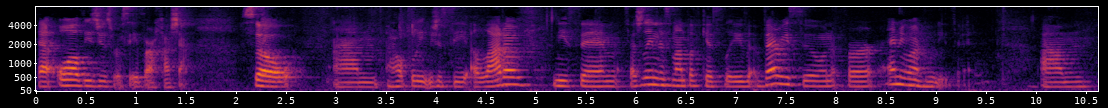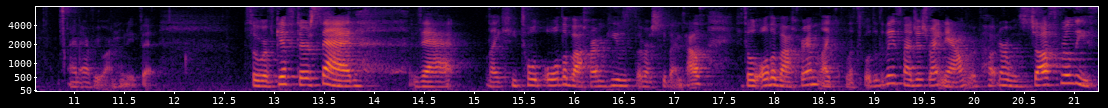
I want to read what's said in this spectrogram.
that all these Jews were saved by Hashem. So um, hopefully we should see a lot of Nisim, especially in this month of Kislev, very soon for anyone who needs it um, and everyone who needs it. So Rav Gifter said that like he told all the Bachrim, he was the Rosh Yeshiva's house, he told all the Bachrim, like, let's go to the beis medrash right now. Rav Hutner was just released.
